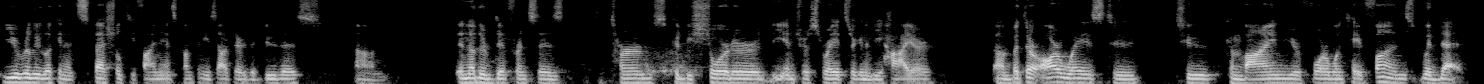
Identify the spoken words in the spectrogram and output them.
You're really looking at specialty finance companies out there that do this. Um, another difference is the terms could be shorter, the interest rates are going to be higher. Um, but there are ways to, to combine your 401k funds with debt.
